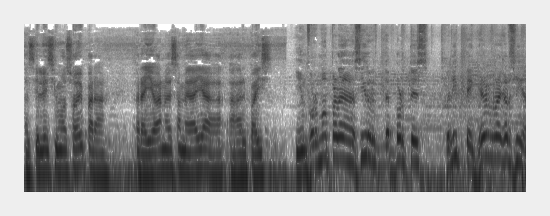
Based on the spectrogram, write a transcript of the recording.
así lo hicimos hoy para, para llevarnos esa medalla al país. Informó para CIR Deportes Felipe Guerra García.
